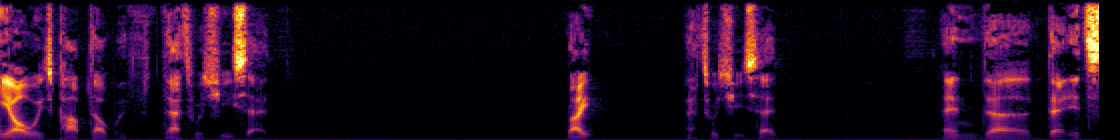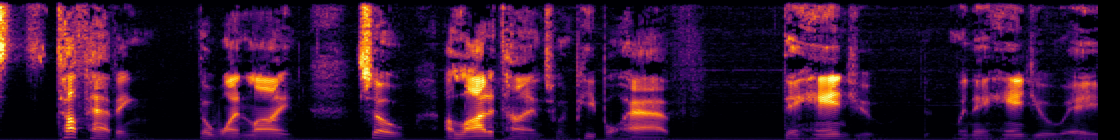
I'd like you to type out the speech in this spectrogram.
He always popped up with, that's what she said. Right? That's what she said. And uh, it's tough having the one line. So a lot of times when people have, they hand you, when they hand you a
